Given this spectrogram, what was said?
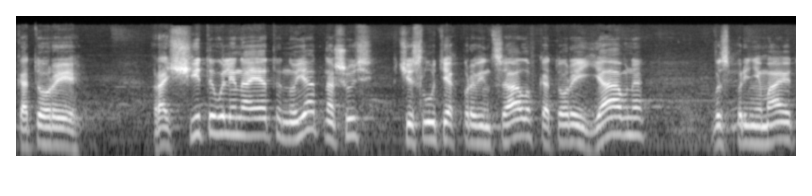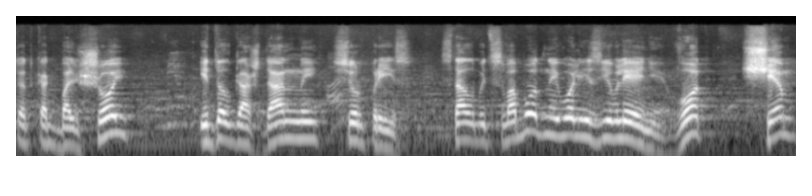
которые рассчитывали на это, но я отношусь к числу тех провинциалов, которые явно воспринимают это как большой и долгожданный сюрприз. Стало быть, свободное волеизъявление. Вот с чем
